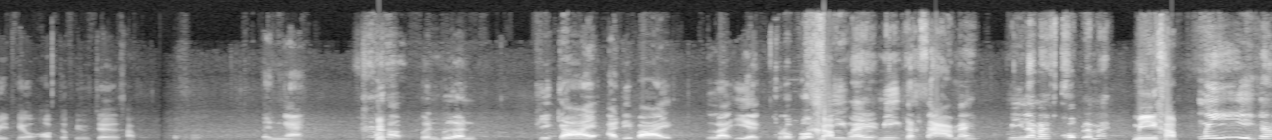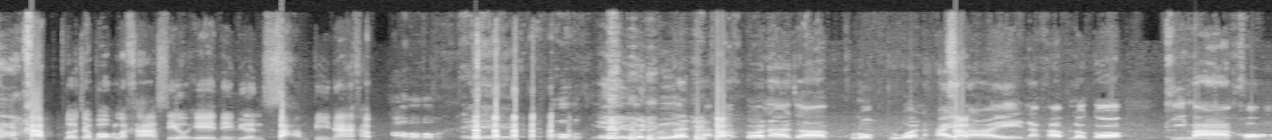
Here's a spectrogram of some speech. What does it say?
Retail of the Future ครับเป็นไงนะครับเพื่อนๆ พี่กายอธิบายละเอียดครบถ้วนครับ มีอีกไหมมีอีกทักษาไหมมีแล้วไหมครบแล้วไหมมีครับมีอีกอะครับ เราจะบอกราคา CLA ในเดือน 3 ปีหน้าครับ โอเคโอเคเพื่อนๆนะครับ ก็น่าจะครบถ้วนไฮไลท์นะครับ แล้วก็ที่มาของ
